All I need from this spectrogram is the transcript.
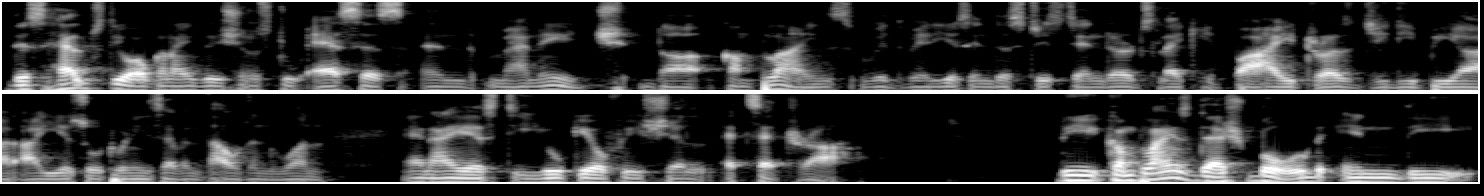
this helps the organizations to assess and manage the compliance with various industry standards like HIPAA, HITRUST, GDPR, ISO 27001, NIST, UK official, etc. The compliance dashboard in the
